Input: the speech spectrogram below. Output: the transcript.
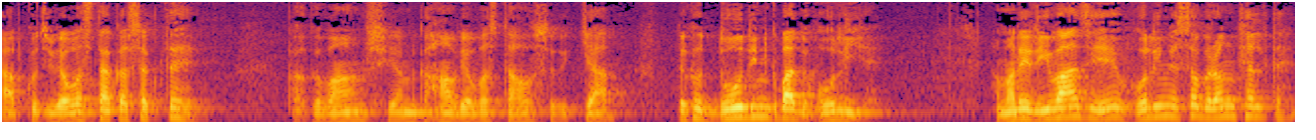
आप कुछ व्यवस्था कर सकते हैं? भगवान श्री राम कहा हाँ, व्यवस्था हो सके क्या? देखो दो दिन के बाद होली है। हमारे रिवाज है होली में सब रंग खेलते हैं।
